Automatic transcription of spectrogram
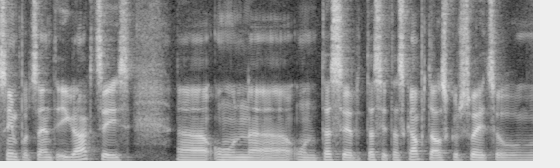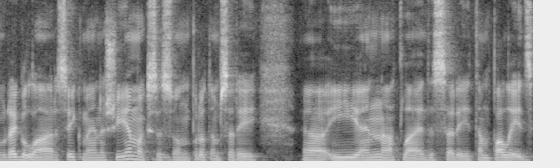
simtprocentīgi akcijas. Un, un tas, ir, tas ir tas kapitāls, kurš veicu regulāras ikmēneša iemaksas, un, protams, arī IN atlaides arī tam palīdz.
